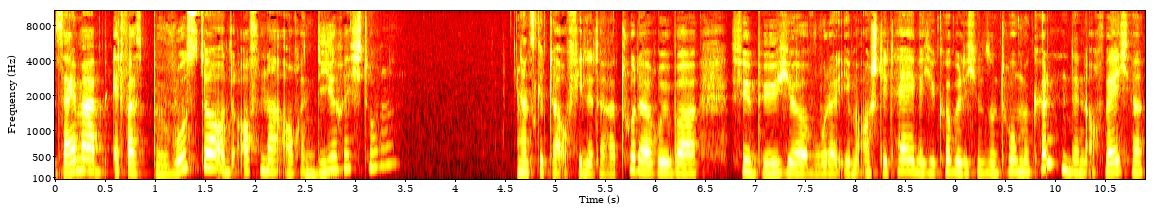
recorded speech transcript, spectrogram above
sei mal etwas bewusster und offener auch in die Richtung. Es gibt da auch viel Literatur darüber, viel Bücher, wo dann eben auch steht, hey, welche körperlichen Symptome könnten denn auch welche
